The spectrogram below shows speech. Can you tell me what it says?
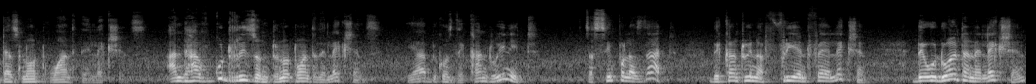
does not want the elections. And they have good reason to not want the elections. Yeah, because they can't win it. It's as simple as that. They can't win a free and fair election. They would want an election,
